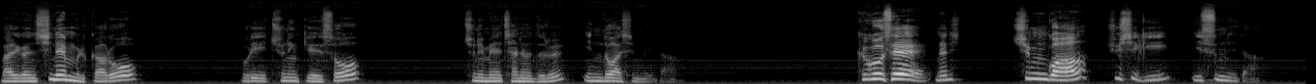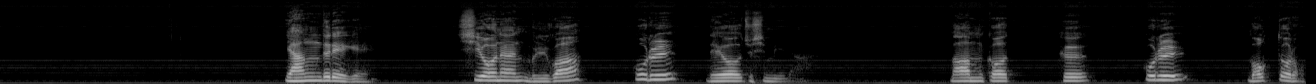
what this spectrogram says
맑은 시냇 물가로 우리 주님께서 주님의 자녀들을 인도하십니다. 그곳에는 쉼과 휴식이 있습니다. 양들에게 시원한 물과 꿀을 내어 주십니다. 마음껏 그 꿀을 먹도록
